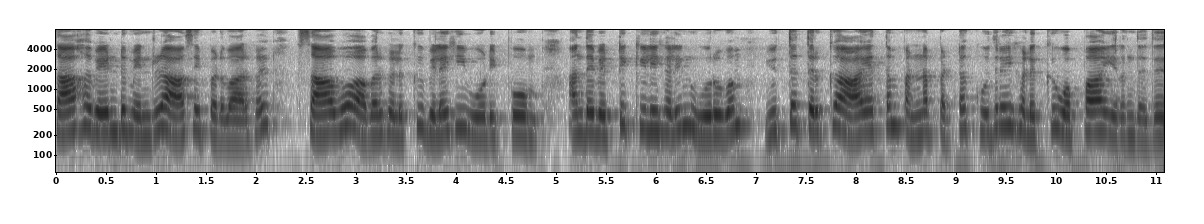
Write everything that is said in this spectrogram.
சாக வேண்டுமென்று ஆசைப்படுவார்கள். சாவோ அவர்களுக்கு விலகி ஓடிப்போம். அந்த வெட்டுக்கிளிகளின் உருவம் யுத்தத்திற்கு ஆயத்தம் பண்ணப்பட்ட குதிரைகளுக்கு ஒப்பாயிருந்தது.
